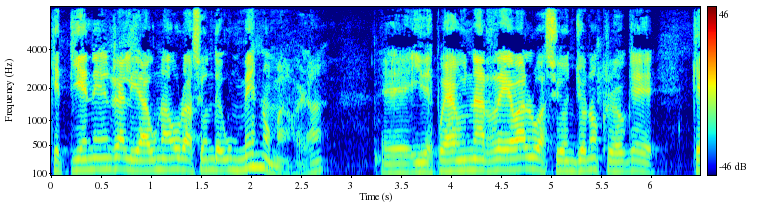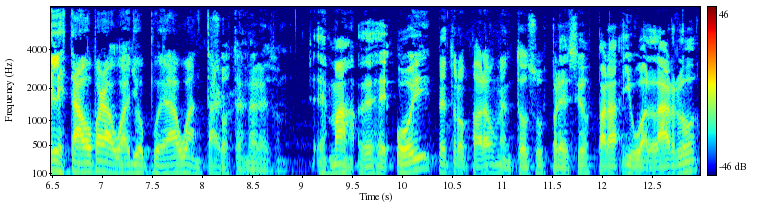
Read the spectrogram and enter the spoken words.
que tiene en realidad una duración de un mes nomás, ¿verdad? Eh, y después hay una reevaluación, yo no creo que, que el Estado paraguayo pueda aguantar. Sostener eso. Es más, desde hoy Petropar aumentó sus precios para igualarlo.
